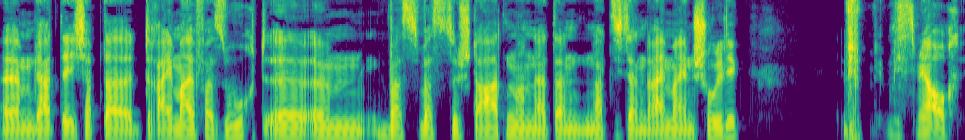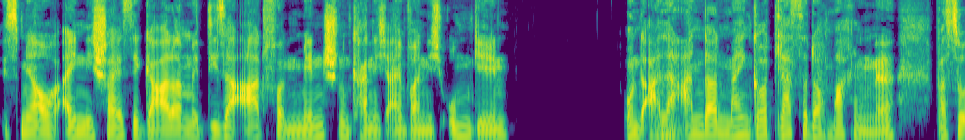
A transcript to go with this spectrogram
Ähm, der hatte, ich habe da dreimal versucht, äh, ähm, was was zu starten und hat dann hat sich dann dreimal entschuldigt. Ist mir auch ist mir auch eigentlich scheißegal, aber mit dieser Art von Menschen kann ich einfach nicht umgehen. Und alle Mhm. anderen, mein Gott, lasse doch machen, ne? Was so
